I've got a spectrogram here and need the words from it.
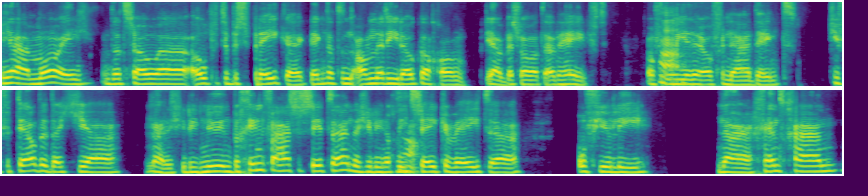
Ja, mooi om dat zo eh, open te bespreken. Ik denk dat een ander hier ook wel gewoon ja, best wel wat aan heeft. Over Ja. hoe je erover nadenkt. Je vertelde dat, je, nou, dat jullie nu in de beginfase zitten. En dat jullie nog niet zeker weten of jullie naar Gent gaan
